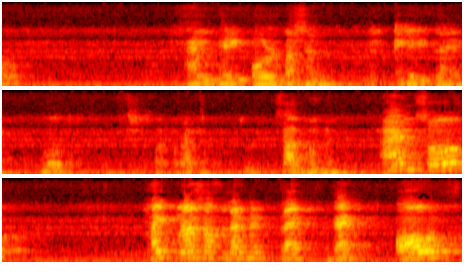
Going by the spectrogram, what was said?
Oh, I am very old person. He replied, Oh, Am so high class of learned that, all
